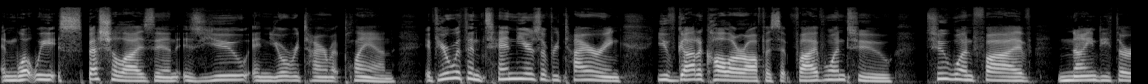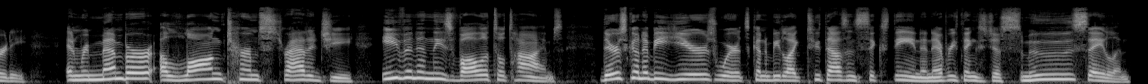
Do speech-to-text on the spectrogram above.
And what we specialize in is you and your retirement plan. If you're within 10 years of retiring, you've got to call our office at 512 215 9030. And remember a long term strategy, even in these volatile times. There's going to be years where it's going to be like 2016 and everything's just smooth sailing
